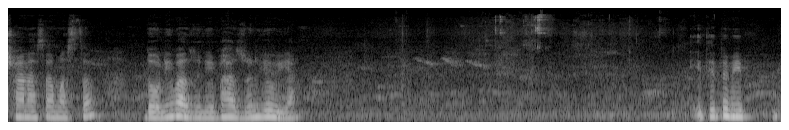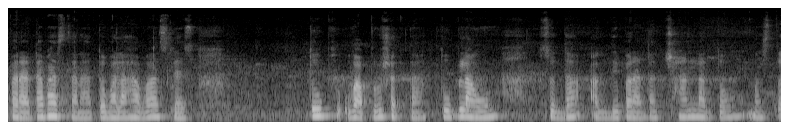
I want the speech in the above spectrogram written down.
छान असा मस्त दोन्ही बाजूनी भाजून घेऊया. इथे तुम्ही पराठा भाजताना तुम्हाला हवा असल्यास तूप वापरू शकता. तूप लावून सुद्धा अगदी पराठा छान लागतो. मस्त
